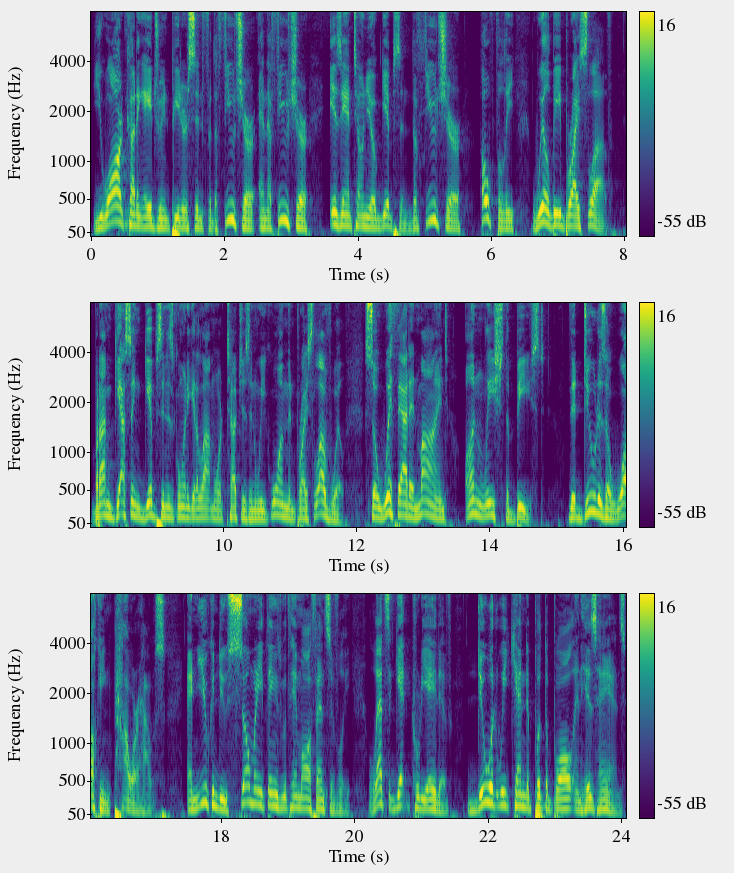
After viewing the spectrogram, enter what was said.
You are cutting Adrian Peterson for the future, and the future is Antonio Gibson. The future, hopefully, will be Bryce Love. But I'm guessing Gibson is going to get a lot more touches in week one than Bryce Love will. So, with that in mind, unleash the beast. The dude is a walking powerhouse, and you can do so many things with him offensively. Let's get creative do what we can to put the ball in his hands.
